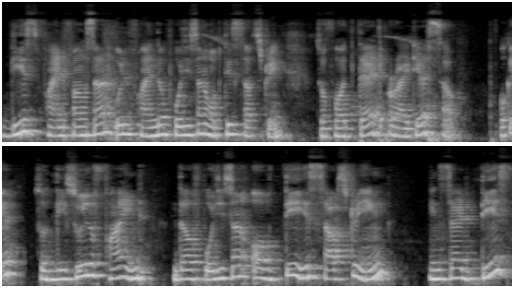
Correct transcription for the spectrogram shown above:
this find function will find the position of this substring. So for that write here sub okay? So this will find the position of this substring inside this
